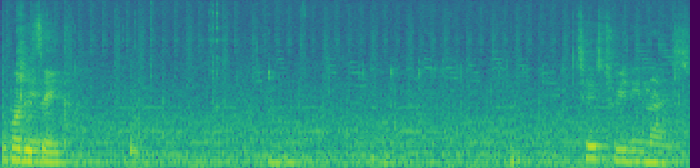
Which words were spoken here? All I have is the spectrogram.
What do you think? Tastes really nice.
